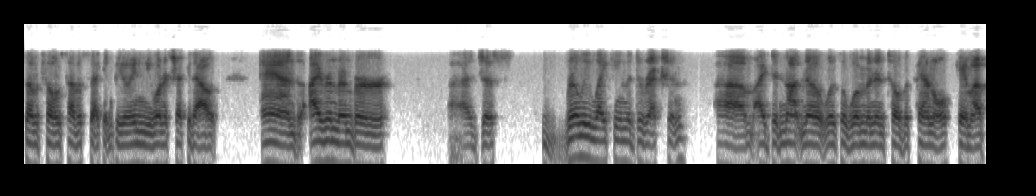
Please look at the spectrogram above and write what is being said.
some films have a second viewing and you want to check it out. And I remember uh, just really liking the direction. Um, I did not know it was a woman until the panel came up.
